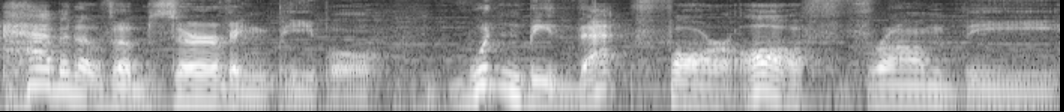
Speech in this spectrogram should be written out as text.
habit of observing people wouldn't be that far off from the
